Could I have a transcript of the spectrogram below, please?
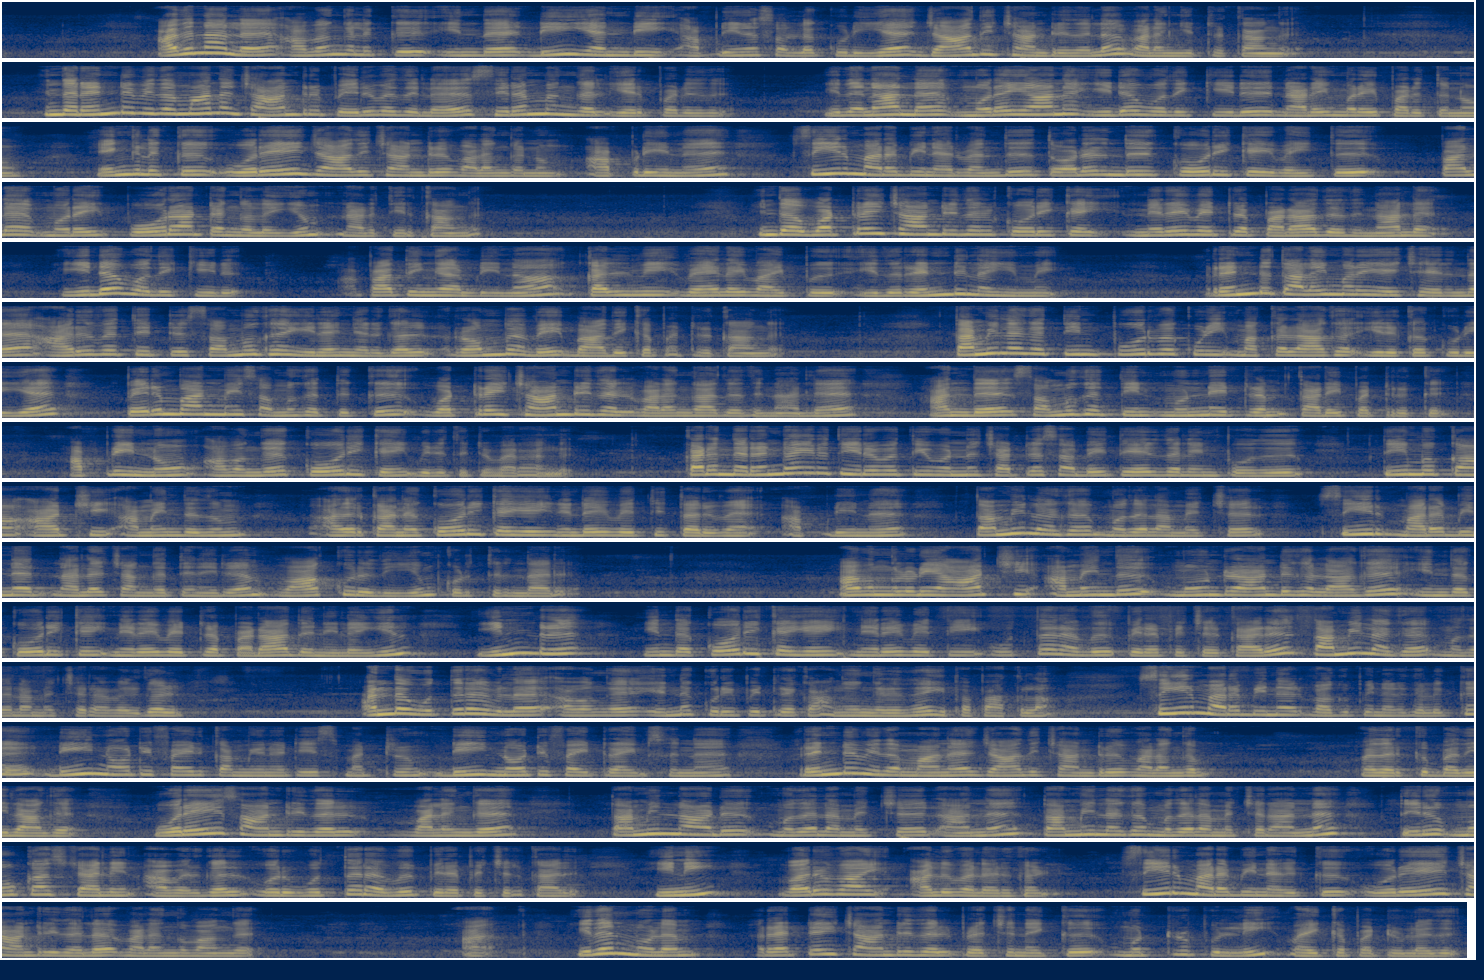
அதனால் அவங்களுக்கு இந்த டிஎன்டி அப்படின்னு சொல்லக்கூடிய ஜாதி சான்றிதழை வழங்கிட்டு இருக்காங்க இந்த ரெண்டு விதமான சான்று பெறுவதில் சிரமங்கள் ஏற்படுது. இதனால் முறையான இடஒதுக்கீடு நடைமுறைப்படுத்தணும். எங்களுக்கு ஒரே ஜாதி சான்று வழங்கணும் அப்படின்னு சீர்மரபினர் வந்து தொடர்ந்து கோரிக்கை வைத்து பல முறை போராட்டங்களையும் நடத்தியிருக்காங்க. இந்த ஒற்றை சான்றிதழ் கோரிக்கை நிறைவேற்றப்படாததுனால இடஒதுக்கீடு பார்த்தீங்க அப்படின்னா கல்வி வேலைவாய்ப்பு இது ரெண்டுலையுமே. ரெண்டு தலைமுறையைச் சேர்ந்த அறுபத்தெட்டு சமூக இளைஞர்கள் ரொம்பவே பாதிக்கப்பட்டிருக்காங்க. தமிழகத்தின் பூர்வக்குடி மக்களாக இருக்கக்கூடிய பெரும்பான்மை சமூகத்துக்கு ஒற்றை சான்றிதழ் வழங்காததுனால அந்த சமூகத்தின் முன்னேற்றம் தடைப்பட்டிருக்கு. அப்படின்னும் அவங்க கோரிக்கை விடுத்துட்டு வராங்க. கடந்த ரெண்டாயிரத்தி இருபத்தி ஒன்று சட்டசபை தேர்தலின் போது திமுக ஆட்சி அமைந்ததும் அதற்கான கோரிக்கையை நிறைவேற்றி தருவேன் அப்படின்னு தமிழக முதலமைச்சர் சீர் மரபினர் நலச்சங்கத்தினரிடம் வாக்குறுதியும் கொடுத்திருந்தார். அவங்களுடைய ஆட்சி அமைந்து மூன்று ஆண்டுகளாக இந்த கோரிக்கை நிறைவேற்றப்படாத நிலையில் இன்று இந்த கோரிக்கையை நிறைவேற்றி உத்தரவு பிறப்பிச்சிருக்காரு தமிழக முதலமைச்சர் அவர்கள். அந்த உத்தரவில் அவங்க என்ன குறிப்பிட்டிருக்காங்கங்கிறத இப்போ பார்க்கலாம். சீர்மரபினர் வகுப்பினர்களுக்கு டி நோட்டிஃபைடு கம்யூனிட்டிஸ் மற்றும் டி நோட்டிஃபைட் ட்ரைப்ஸ்னு ரெண்டு விதமான ஜாதி சான்று வழங்குவதற்கு பதிலாக ஒரே சான்றிதழ் வழங்க தமிழ்நாடு முதலமைச்சரான தமிழக முதலமைச்சரான திரு. மு. க. ஸ்டாலின் அவர்கள் ஒரு உத்தரவு பிறப்பிச்சிருக்காரு. இனி வருவாய் அலுவலர்கள் சீர்மரபினருக்கு ஒரே சான்றிதழை வழங்குவாங்க. இதன் மூலம் இரட்டை சான்றிதழ் பிரச்சினைக்கு முற்றுப்புள்ளி வைக்கப்பட்டுள்ளது.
